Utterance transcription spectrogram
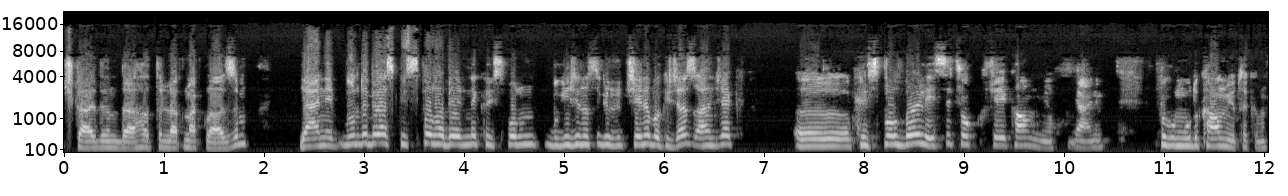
çıkardığını da hatırlatmak lazım. Yani burada biraz Chris Paul haberinde Chris Paul'un bu gece nasıl gözükeceğine bakacağız. Ancak e, Chris Paul böyleyse çok şey kalmıyor. Yani çok umudu kalmıyor takımın.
